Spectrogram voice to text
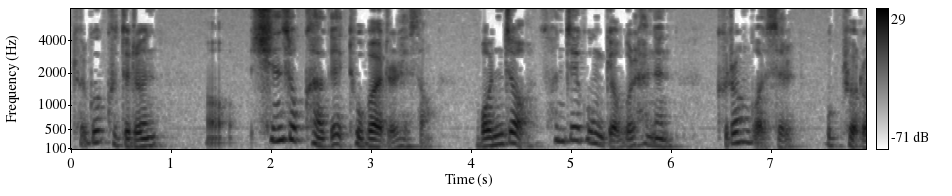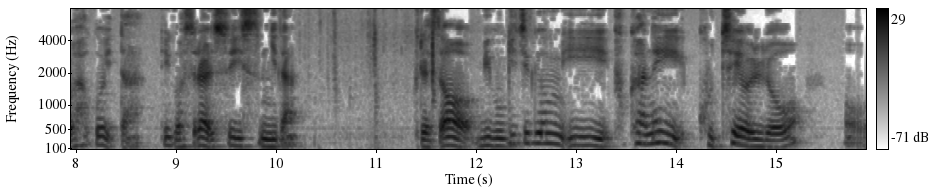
결국 그들은 어, 신속하게 도발을 해서 먼저 선제 공격을 하는 그런 것을 목표로 하고 있다. 이것을 알 수 있습니다. 그래서 미국이 지금 이 북한의 고체 연료 어,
